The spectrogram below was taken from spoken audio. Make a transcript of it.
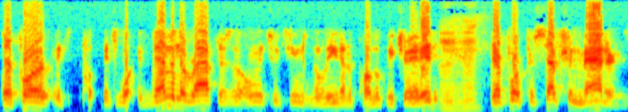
Therefore, it's it's them and the Raptors are the only two teams in the league that are publicly traded. Mm-hmm. Therefore, perception matters.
